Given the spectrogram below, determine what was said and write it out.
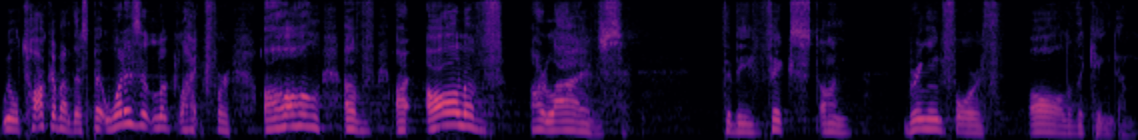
we will talk about this, but what does it look like for all of our, all of our lives to be fixed on bringing forth all of the kingdom?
